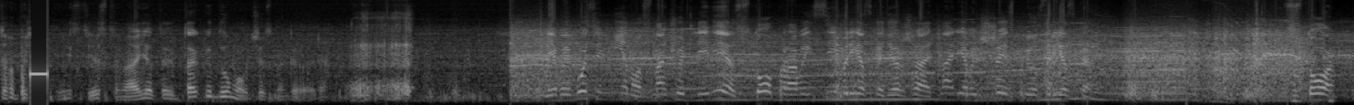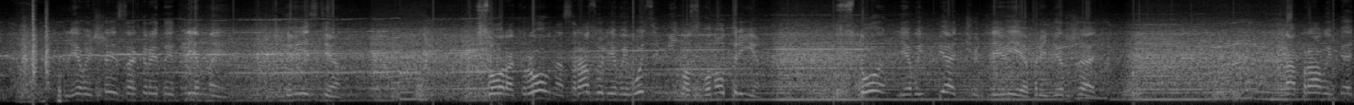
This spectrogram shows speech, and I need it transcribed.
Да, блин, естественно. А я-то так и думал, честно говоря. Левый 8 минус, на чуть левее 100, правый 7 резко держать, на левый 6 плюс резко. 100, левый 6 закрытый длинный, 200. 40 ровно, сразу левый 8 минус внутри. 100, левый 5 чуть левее придержать. На правый 5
